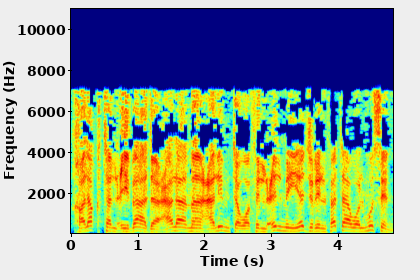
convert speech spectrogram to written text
خلقت العباد على ما علمت وفي العلم يجري الفتى والمسن.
